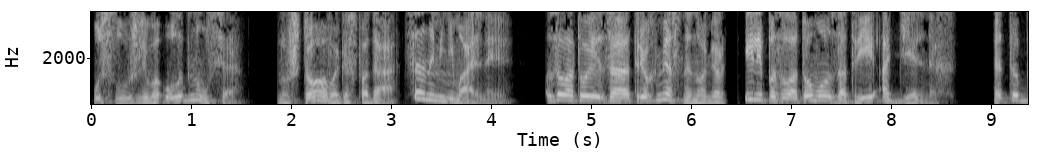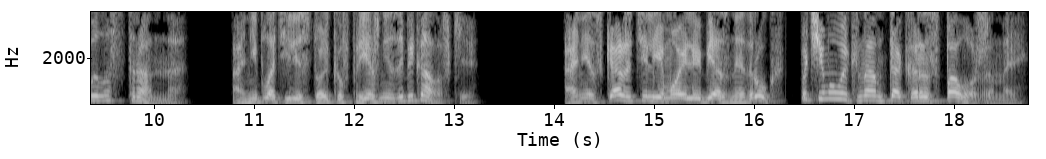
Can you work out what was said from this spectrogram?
услужливо улыбнулся. «Ну что вы, господа, цены минимальные. Золотой за трехместный номер или по золотому за три отдельных». Это было странно. Они платили столько в прежней забегаловке. «А не скажете ли, мой любезный друг, почему вы к нам так расположены?»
